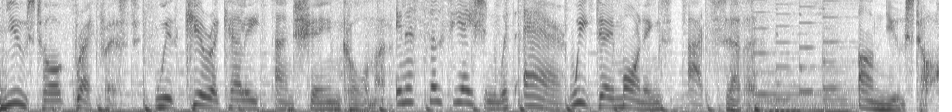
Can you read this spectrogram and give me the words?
News Talk Breakfast with Ciara Kelly and Shane Coleman. In association with AIR. Weekday mornings at 7 on News Talk.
